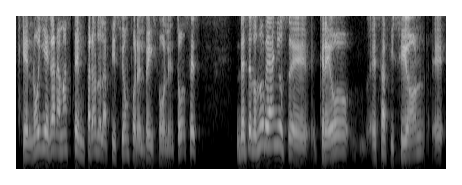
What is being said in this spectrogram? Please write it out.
que no llegara más temprano la afición por el béisbol. Entonces, desde los nueve años eh, creó esa afición. Eh,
